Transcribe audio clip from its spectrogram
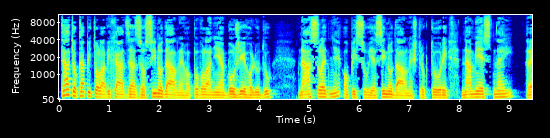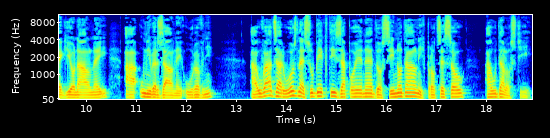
Táto kapitola vychádza zo synodálneho povolania Božieho ľudu, následne opisuje synodálne štruktúry na miestnej, regionálnej a univerzálnej úrovni a uvádza rôzne subjekty zapojené do synodálnych procesov a udalostí.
